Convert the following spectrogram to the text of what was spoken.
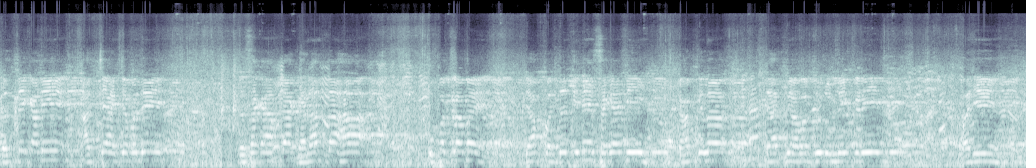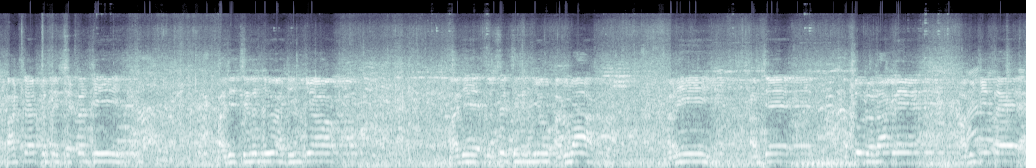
प्रत्येकाने आजच्या ह्याच्यामध्ये जसा का आपल्या घरातला हा उपक्रम आहे त्या पद्धतीने सगळ्यांनी काम केलं. त्यात मी आवर्जून उल्लेख करीन. माझे पार्टनर प्रतीश चटर्जी माझे चिरंजीव अजिंक्य माझे दुसरे चिरंजीव अनुराग आणि आमचे अतुल लोणागळे अभिजित आहे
